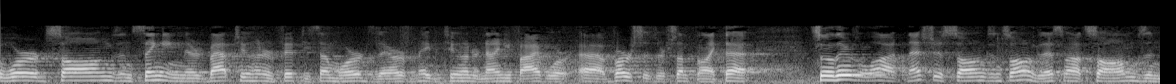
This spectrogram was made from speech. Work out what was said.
the word songs and singing, there's about 250 some words there, maybe 295 uh, verses or something like that. So there's a lot. That's just songs and songs. That's not psalms and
